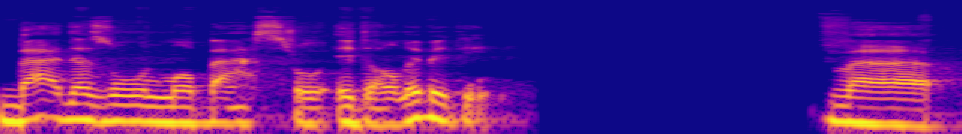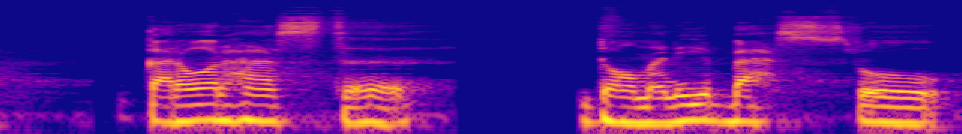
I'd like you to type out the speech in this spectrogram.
بعد از اون ما بحث رو ادامه بدیم. و قرار هست دامنه بحث رو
